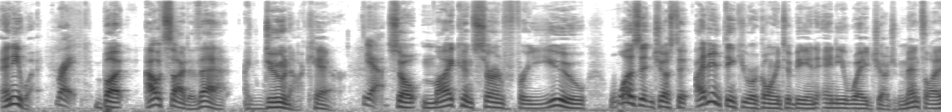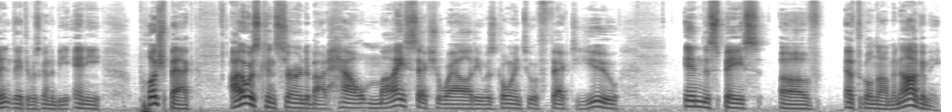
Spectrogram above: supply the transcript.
anyway. right But outside of that, I do not care. Yeah. So my concern for you wasn't just that I didn't think you were going to be in any way judgmental. I didn't think there was going to be any pushback. I was concerned about how my sexuality was going to affect you in the space of ethical non-monogamy.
